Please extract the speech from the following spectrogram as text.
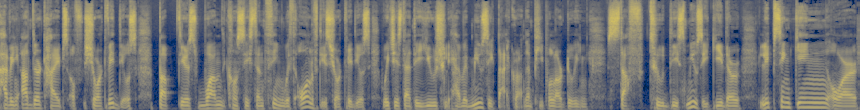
having other types of short videos. But there's one consistent thing with all of these short videos, which is that they usually have a music background and people are doing stuff to this music, either lip syncing or,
